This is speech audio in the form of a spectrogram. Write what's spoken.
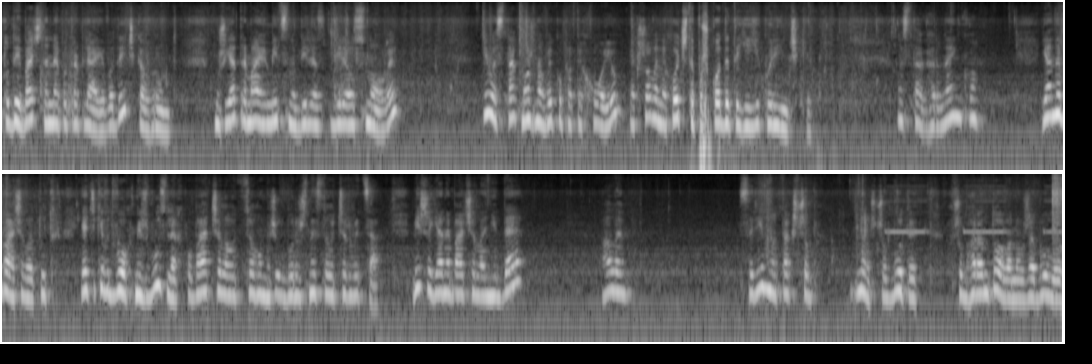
Туди, бачите, не потрапляє водичка в ґрунт, тому що я тримаю міцно біля, біля основи. І ось так можна викопати хою, якщо ви не хочете пошкодити її корінчики. Ось так гарненько. Я не бачила тут, я тільки в двох міжвузлях побачила от цього борошнистого червиця. Більше я не бачила ніде, але все рівно так, щоб, ну, щоб бути, щоб гарантовано вже було,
